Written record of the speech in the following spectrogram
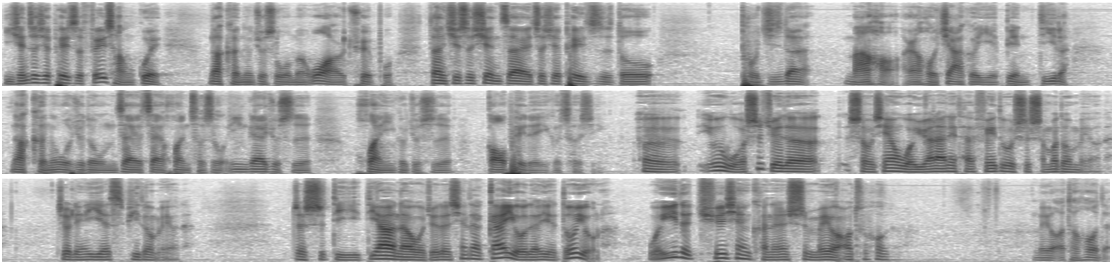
以前这些配置非常贵，那可能就是我们望而却步。但其实现在这些配置都普及的蛮好，然后价格也变低了。那可能我觉得我们在在换车时候，应该就是换一个就是高配的一个车型。呃，因为我是觉得，首先我原来那台飞度是什么都没有的，就连 ESP 都没有的，这是第一。第二呢，我觉得现在该有的也都有了，唯一的缺陷可能是没有 Auto Hold。没有 auto hold 的，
